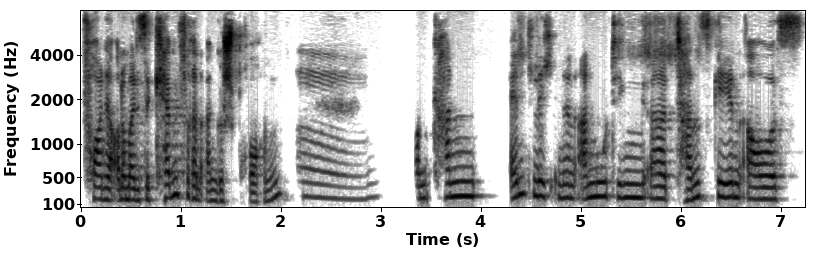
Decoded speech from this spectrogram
vorhin ja auch nochmal diese Kämpferin angesprochen mm. und kann endlich in den anmutigen äh, Tanz gehen aus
